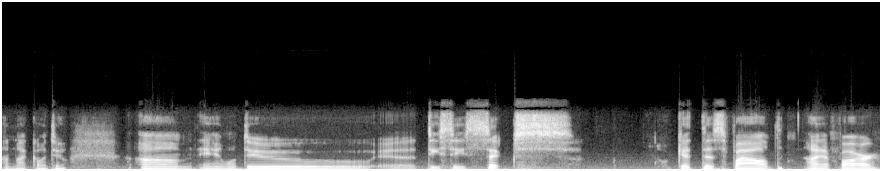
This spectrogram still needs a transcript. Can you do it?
I'm not going to. Um, and we'll do uh, DC 6. Get this filed, IFR.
